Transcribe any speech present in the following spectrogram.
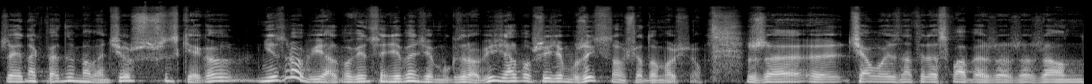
że jednak w pewnym momencie już wszystkiego nie zrobi, albo więcej nie będzie mógł zrobić, albo przyjdzie mu żyć z tą świadomością, że ciało jest na tyle słabe, że, że, że on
